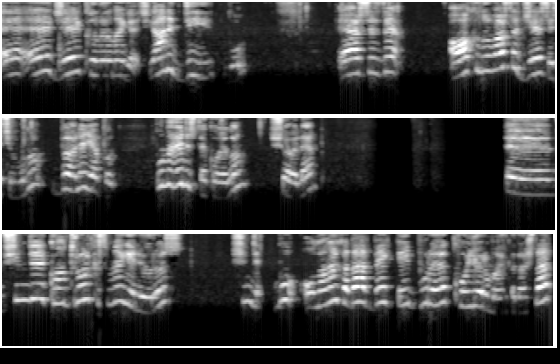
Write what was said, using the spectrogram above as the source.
E, E, C kılığına geç. Yani D bu. Eğer sizde A kılığı varsa C seçin bunu. Böyle yapın. Bunu en üste koyalım. Şöyle. Ee, şimdi kontrol kısmına geliyoruz. Şimdi bu olana kadar bekleyip buraya koyuyorum arkadaşlar.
